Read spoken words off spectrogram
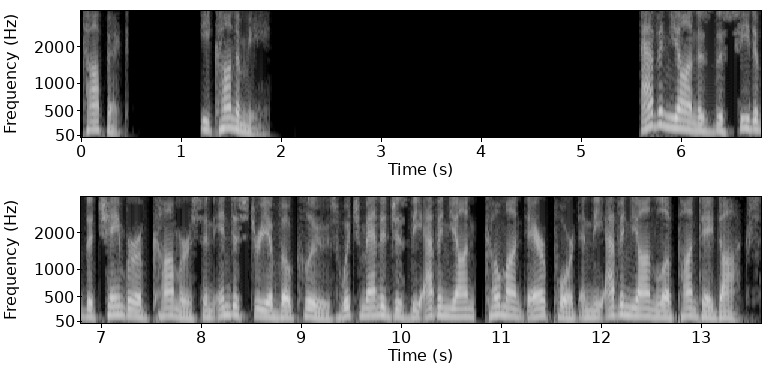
Topic: Economy Avignon is the seat of the Chamber of Commerce and Industry of Vaucluse which manages the Avignon, Caumont Airport and the Avignon-La Pontet docks.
